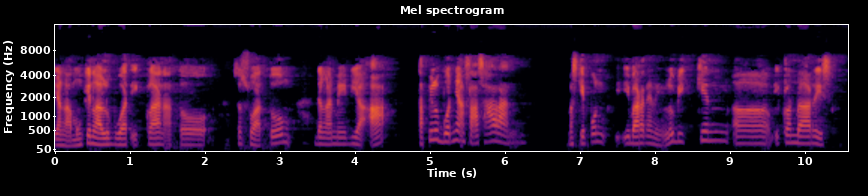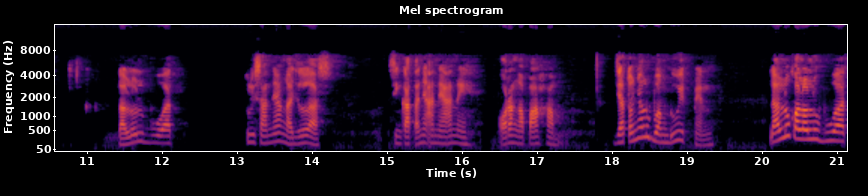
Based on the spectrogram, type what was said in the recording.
Yang nggak mungkin lalu buat iklan atau sesuatu dengan media A tapi lu buatnya asal-asalan. Meskipun ibaratnya nih lu bikin uh, iklan baris lalu lu buat tulisannya nggak jelas singkatannya aneh-aneh orang nggak paham. Jatuhnya lu buang duit men. Lalu kalau lu buat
